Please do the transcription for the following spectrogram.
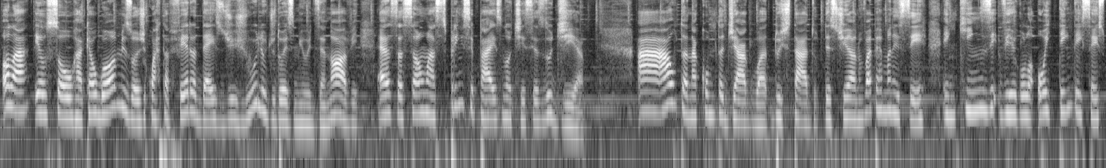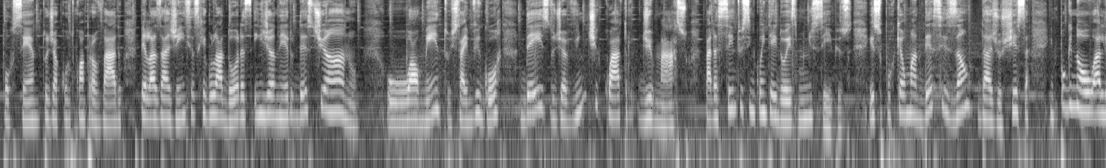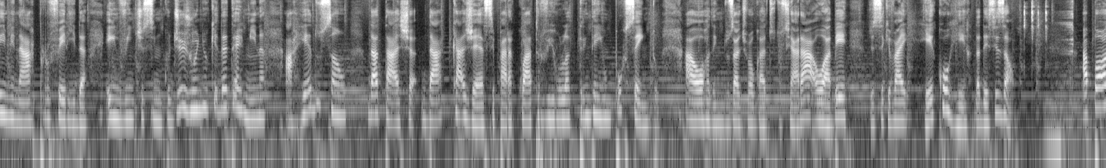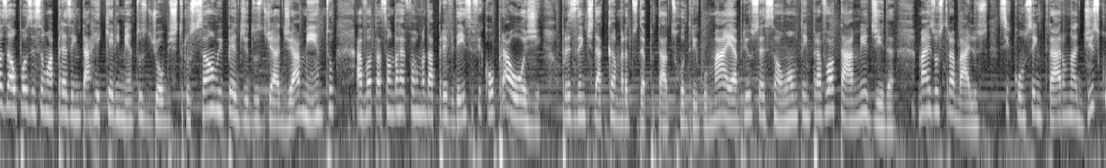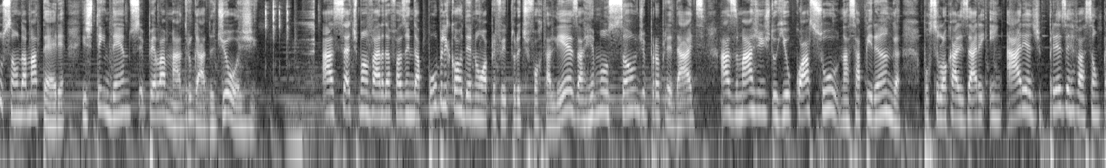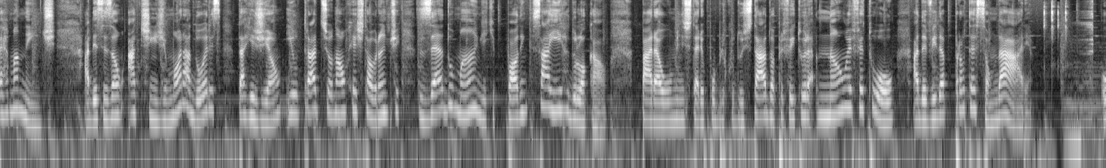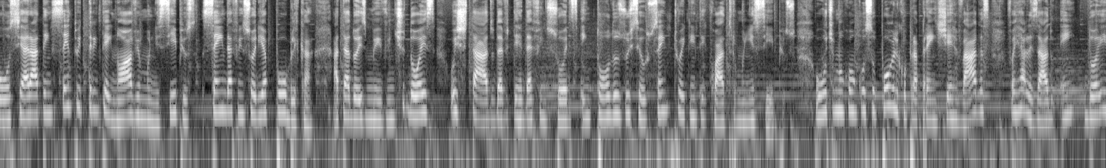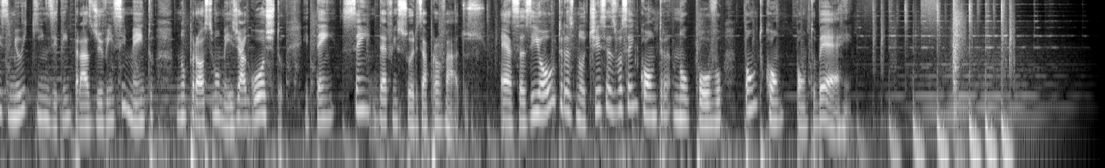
Olá, eu sou Raquel Gomes. Hoje, quarta-feira, 10 de julho de 2019. Essas são as principais notícias do dia. A alta na conta de água do estado deste ano vai permanecer em 15,86%, de acordo com o aprovado pelas agências reguladoras em janeiro deste ano. O aumento está em vigor desde o dia 24 de março para 152 municípios. Isso porque uma decisão da Justiça impugnou a liminar proferida em 25 de junho que determina a redução da taxa da CAGES para 4,31%. A Ordem dos Advogados do Ceará, OAB, disse que vai recorrer da decisão. Após a oposição apresentar requerimentos de obstrução e pedidos de adiamento, a votação da reforma da Previdência ficou para hoje. O presidente da Câmara dos Deputados, Rodrigo Maia, abriu sessão ontem para votar a medida, mas os trabalhos se concentraram na discussão da matéria, estendendo-se pela madrugada de hoje. A sétima vara da Fazenda Pública ordenou à Prefeitura de Fortaleza a remoção de propriedades às margens do rio Coaçu, na Sapiranga, por se localizarem em área de preservação permanente. A decisão atinge moradores da região e o tradicional restaurante Zé do Mangue, que podem sair do local. Para o Ministério Público do Estado, a Prefeitura não efetuou a devida proteção da área. O Ceará tem 139 municípios sem defensoria pública. Até 2022, o estado deve ter defensores em todos os seus 184 municípios. O último concurso público para preencher vagas foi realizado em 2015, tem prazo de vencimento no próximo mês de agosto e tem 100 defensores aprovados. Essas e outras notícias você encontra no povo.com.br.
